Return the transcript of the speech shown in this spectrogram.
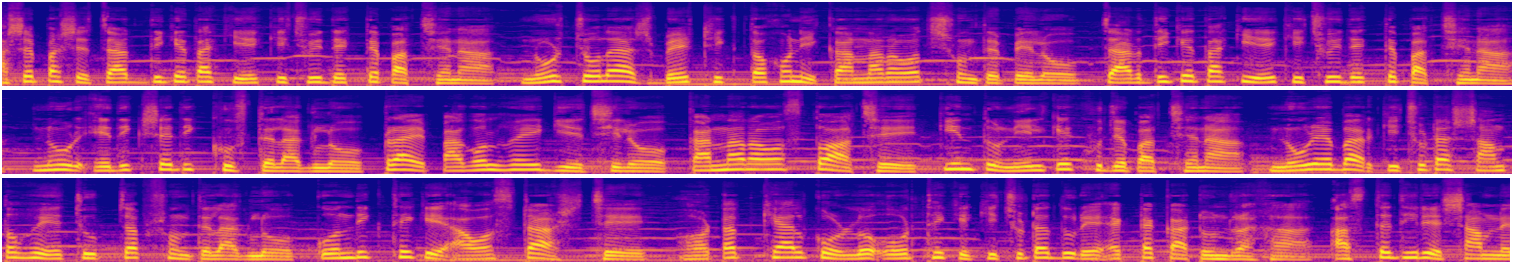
আশেপাশে চারদিকে তাকিয়ে কিছুই দেখতে পাচ্ছে না। নূর চলে আসবে ঠিক তখনই কান্নার আওয়াজ শুনতে পেল। চারদিকে তাকিয়ে কিছুই দেখতে পাচ্ছে না। নূর এদিক সেদিক খুঁজতে লাগল। প্রায় পাগল হয়ে গিয়েছিল। কান্নার আওয়াজ তো আছে, কিন্তু নীলকে খুঁজে পাচ্ছে না। নূর এবার কিছুটা শান্ত হয়ে চুপচাপ শুনতে লাগল। কোন দিক থেকে আওয়াজটা আসছে? হঠাৎ খেয়াল করল ওর থেকে কিছুটা দূরে একটা কার্টুন রাখা। আস্তে ধীরে সামনে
